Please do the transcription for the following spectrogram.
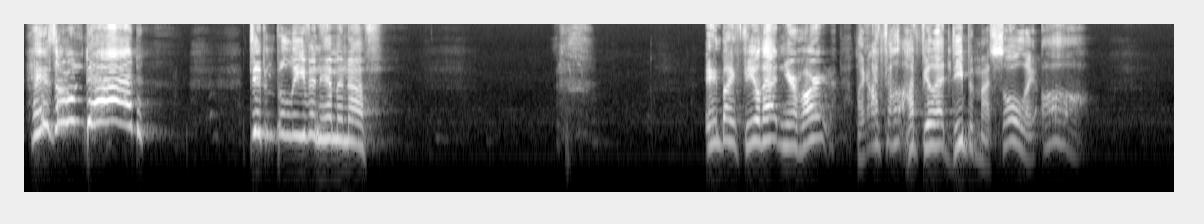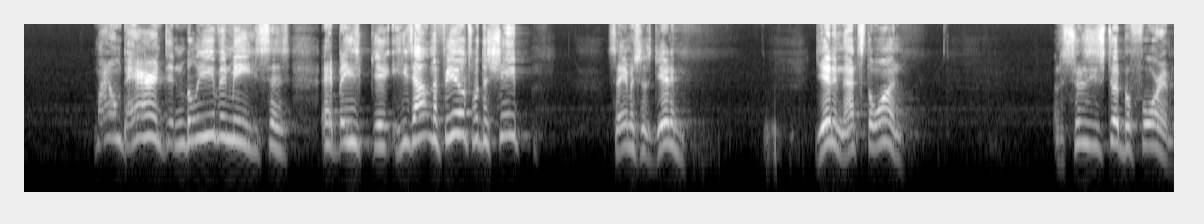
His own dad didn't believe in him enough. Anybody feel that in your heart? Like I feel, I feel that deep in my soul. Like, oh, my own parent didn't believe in me. He says, but he's, he's out in the fields with the sheep. Samuel says, get him. Get him. That's the one. And as soon as he stood before him,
